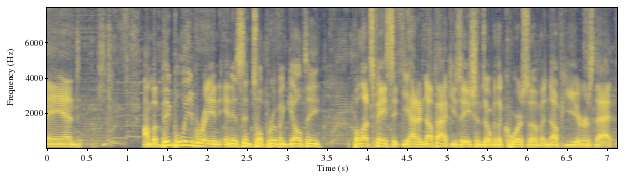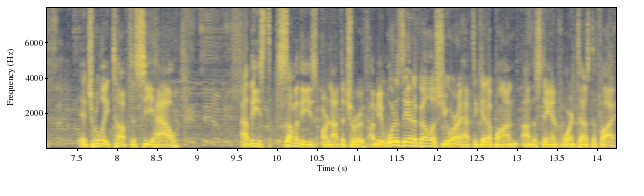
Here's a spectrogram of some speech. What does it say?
and I'm a big believer in innocent until proven guilty. But let's face it, you had enough accusations over the course of enough years that it's really tough to see how at least some of these are not the truth. I mean, what does Annabella Sciorra have to get up on, on the stand for and testify?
